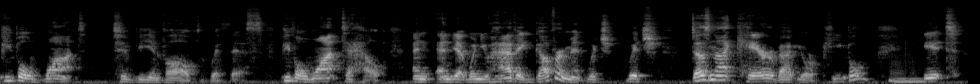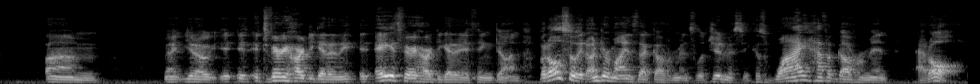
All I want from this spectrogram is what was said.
people want to be involved with this. People want to help. And and yet when you have a government which which does not care about your people mm-hmm. it um you know, it, it's very hard to get any. A, it's very hard to get anything done, but also it undermines that government's legitimacy. Because why have a government at all?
